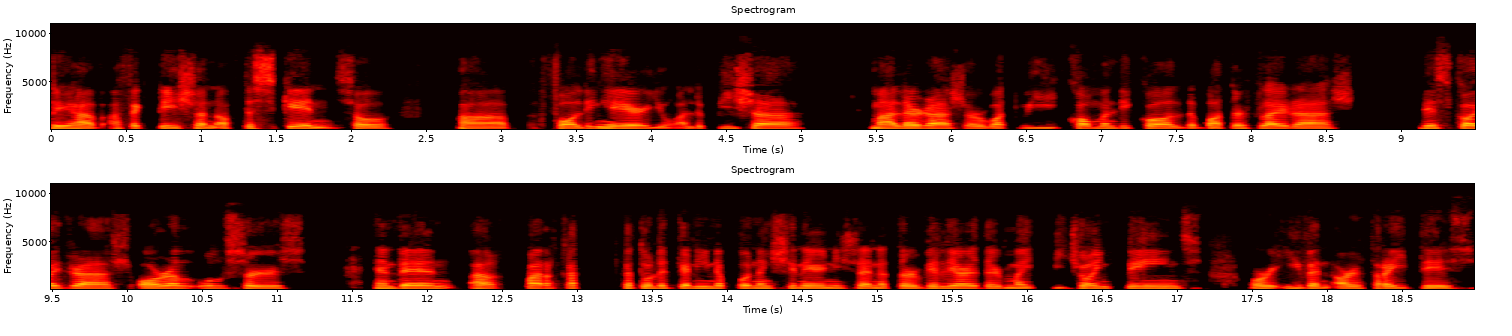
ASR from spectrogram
they have affectation of the skin. So uh, falling hair, yung alopecia, malar rash or what we commonly call the butterfly rash, discoid rash, oral ulcers, and then uh, parang kat katulad kanina po ng shinare ni Senator Villar, there might be joint pains or even arthritis.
